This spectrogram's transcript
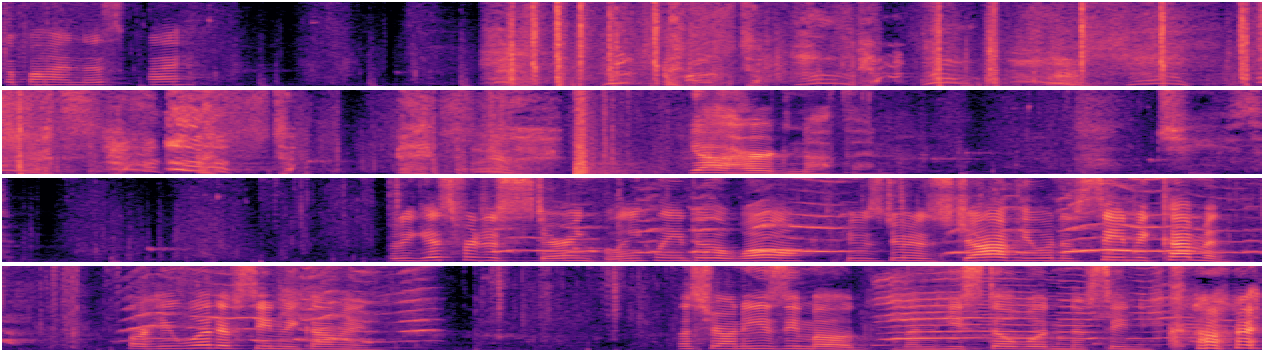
Go behind this guy. Yeah, heard nothing. Jeez. But he gets for just staring blankly into the wall. He was doing his job, he wouldn't have seen me coming. Or he would have seen me coming. Unless you're on easy mode, then he still wouldn't have seen you coming.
